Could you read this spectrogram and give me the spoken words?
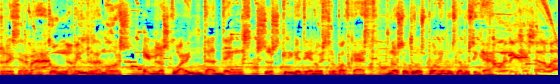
Reserva con Abel Ramos. En los 40 Dens, suscríbete a nuestro podcast. Nosotros ponemos la música. Tú eliges el lugar.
